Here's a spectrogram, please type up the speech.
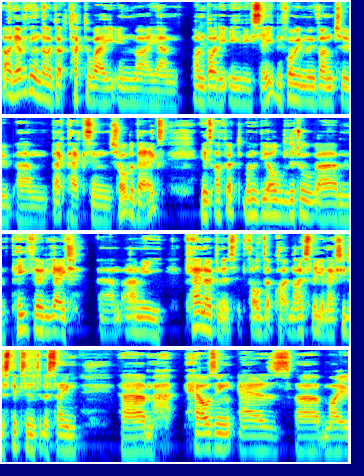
Oh, the other thing that I've got tucked away in my um, on-body EDC before we move on to um, backpacks and shoulder bags is I've got one of the old little um, P38 um, Army can openers. It folds up quite nicely and actually just slips into the same um, housing as uh, my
